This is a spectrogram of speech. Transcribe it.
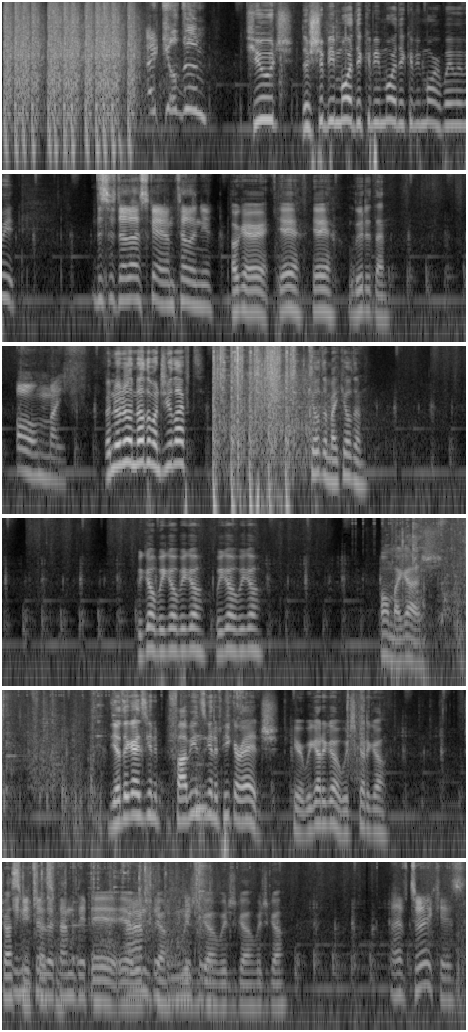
I killed him. Huge. There should be more. There could be more. There could be more. Wait, wait, wait. This is the last guy. I'm telling you. Okay, alright. Yeah, yeah, yeah, yeah. Loot it then. Oh my. Oh, no, no, another one to your left. Killed him. I killed him. We go, we go, we go, we go, we go. Oh my gosh. The other guy's gonna, Fabian's gonna peek our edge. Here, we gotta go. We just gotta go. Trust You me, need to trust me. Yeah, yeah, yeah. We just go. we just go. We just go. We just go. I have two AKs.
